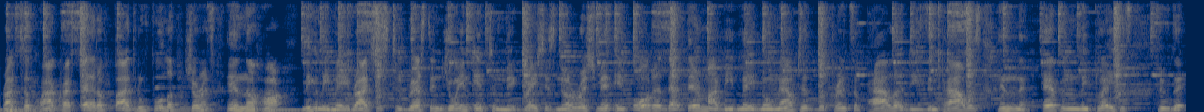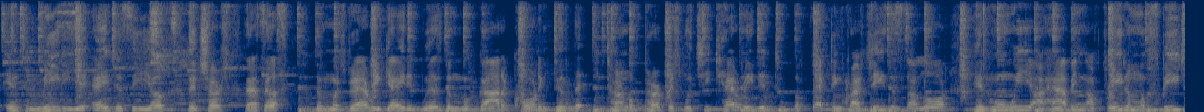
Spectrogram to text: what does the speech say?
right to acquire Christ edified through full assurance in the heart. Legally made righteous to rest enjoying intimate gracious nourishment in order that there might be made known now to the principalities and powers in the heavenly places through the intermediate agency of the church. That's us, the much variegated wisdom of God according to the eternal purpose which He carried into effect in Christ Jesus our Lord, in whom we are having our freedom of speech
